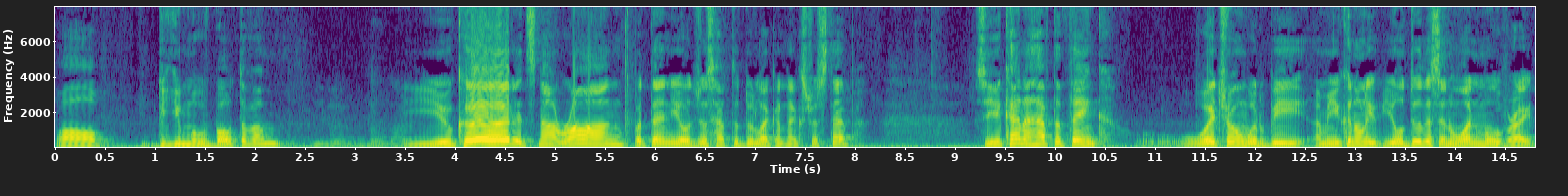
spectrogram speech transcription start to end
Well, do you move both of them? You could. It's not wrong, but then you'll just have to do like an extra step. So you kind of have to think which one would be. I mean, you can only you'll do this in one move, right?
